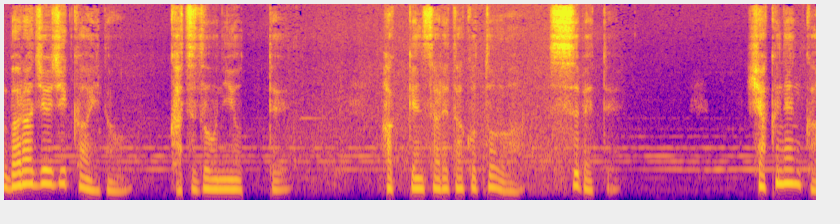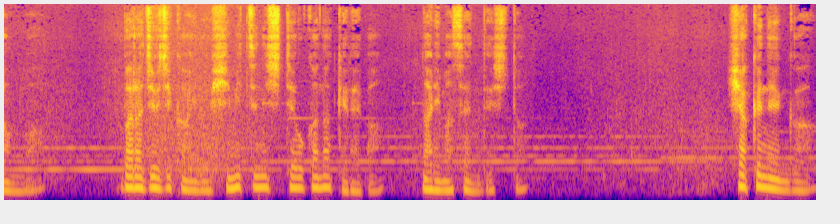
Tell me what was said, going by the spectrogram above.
バラ十字会の活動によって発見されたことはすべて。100年間はバラ十字会の秘密にしておかなければなりませんでした。100年が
